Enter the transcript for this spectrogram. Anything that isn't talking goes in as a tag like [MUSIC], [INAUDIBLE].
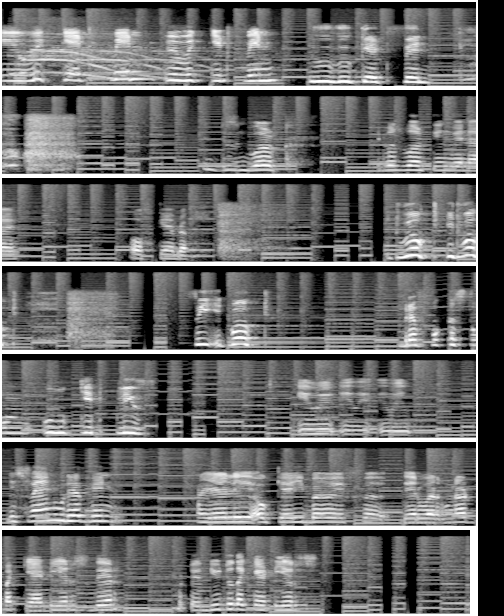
You wicked Finn, you wicked Finn. Uwu Cat Fin. It doesn't work. It was working when I off camera. It worked! It worked! See, it worked! Bruh, focus on Cat, please. This fan would have been really okay but if uh, there were not the cat ears there. But uh, due to the cat ears,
